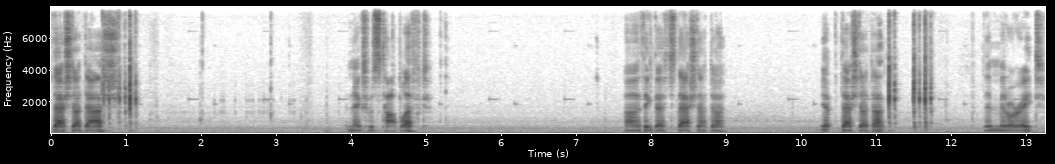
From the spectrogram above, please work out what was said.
Dash dot dash. Next was top left. Uh, I think that's dash dot dot. Yep, dash dot dot. Then middle right.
